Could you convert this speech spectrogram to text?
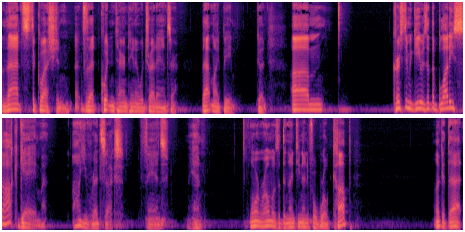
That's the question that Quentin Tarantino would try to answer. That might be good. Um, Christy McGee was at the Bloody Sock game. Oh, you Red Sox fans, man. Lauren Romo was at the 1994 World Cup. Look at that.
